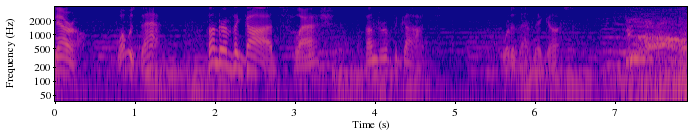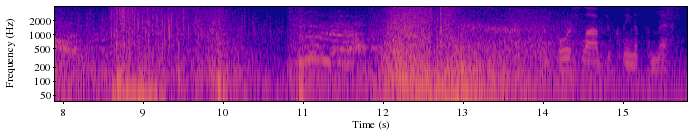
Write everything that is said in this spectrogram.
Green Arrow. What was that? Thunder of the gods, Flash. Thunder of the gods. What does that make us? The poor slobs who clean up the mess.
